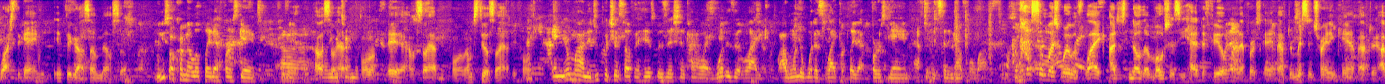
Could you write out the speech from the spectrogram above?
watch the game and, and figure out something else. So When you saw Carmelo play that first game, uh, yeah, I was so happy for him. Yeah, I was so happy for him. I'm still so happy for him. In your mind, did you put yourself in his position, kind of like, what is it like? I wonder what it's like to play that first game after been sitting out for a while. Not so much what it was like. I just know the emotions he had to feel playing that first game after missing training camp. After I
